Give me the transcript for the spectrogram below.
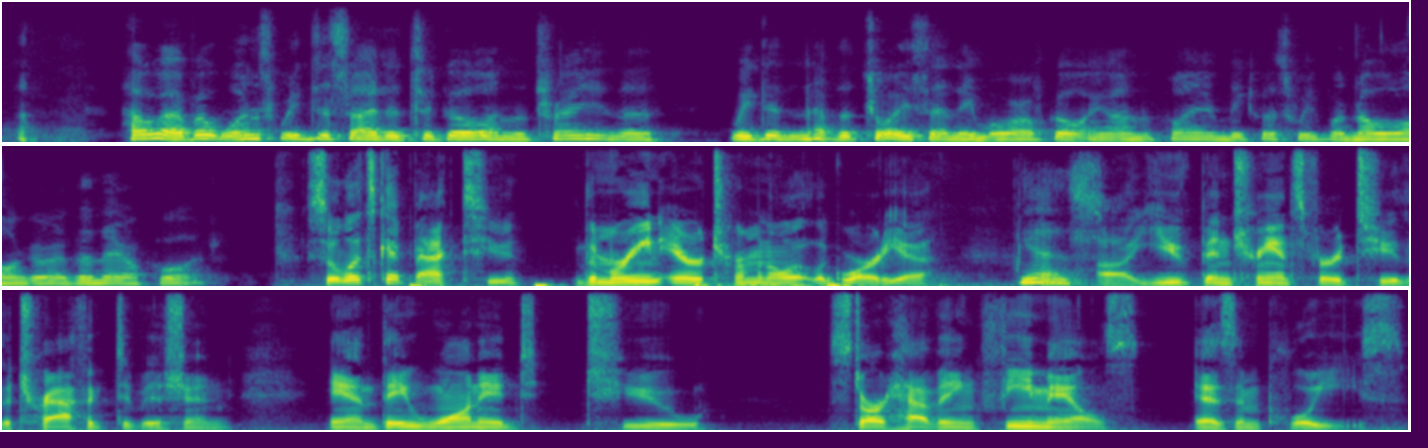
However, once we decided to go on the train, uh, we didn't have the choice anymore of going on the plane because we were no longer at an airport. So let's get back to the Marine Air Terminal at LaGuardia. Yes. Uh, you've been transferred to the traffic division, and they wanted to start having females as employees.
